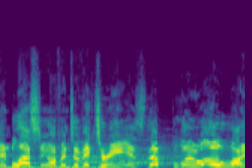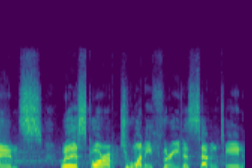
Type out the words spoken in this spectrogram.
And blasting off into victory is the Blue Alliance with a score of 23 to 17.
